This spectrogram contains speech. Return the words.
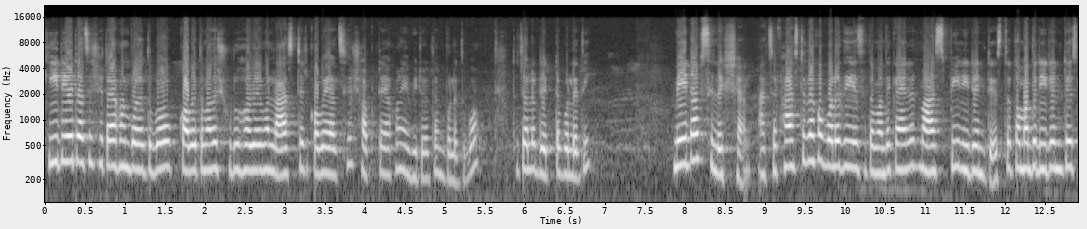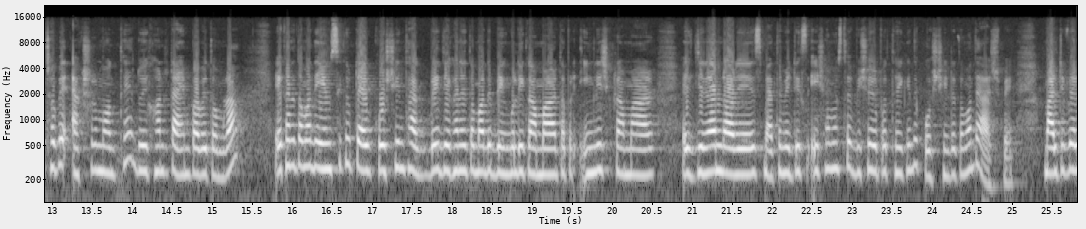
কী ডেট আছে সেটা এখন বলে দেবো। কবে তোমাদের শুরু হবে এবং লাস্ট ডেট কবে আছে, সবটা এখন এই ভিডিওতে বলে দেবো। তো চলো ডেটটা বলে দিই। মেড অফ সিলেকশন আচ্ছা ফার্স্টে দেখো বলে দিয়েছে তোমাদের candidate must be written test তো তোমাদের রিটেন টেস্ট হবে একশোর মধ্যে দুই ঘণ্টা টাইম পাবে তোমরা। এখানে তোমাদের এমসিকিউ টাইপ কোশ্চিন থাকবে, যেখানে তোমাদের বেঙ্গলি গ্রামার তারপর English grammar general knowledge mathematics এই সমস্ত বিষয়ের উপর থেকে কিন্তু কোশ্চিনটা তোমাদের আসবে। মাল্টিপল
